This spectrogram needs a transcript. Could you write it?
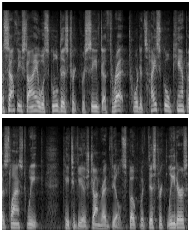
A Southeast Iowa school district received a threat toward its high school campus last week. KTVO's John Redfield spoke with district leaders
